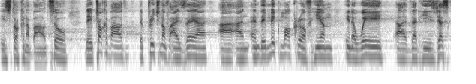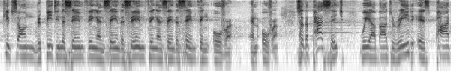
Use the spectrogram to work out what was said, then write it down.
is talking about. So they talk about the preaching of Isaiah uh, and, and they make mockery of him in a way uh, that he just keeps on repeating the same thing and saying the same thing and saying the same thing over and over. So the passage we are about to read is part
